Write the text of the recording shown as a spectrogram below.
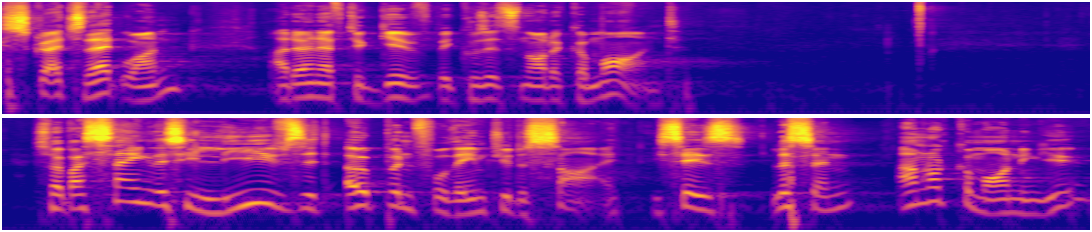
scratch that one. I don't have to give because it's not a command. So by saying this, he leaves it open for them to decide. He says, listen, I'm not commanding you.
